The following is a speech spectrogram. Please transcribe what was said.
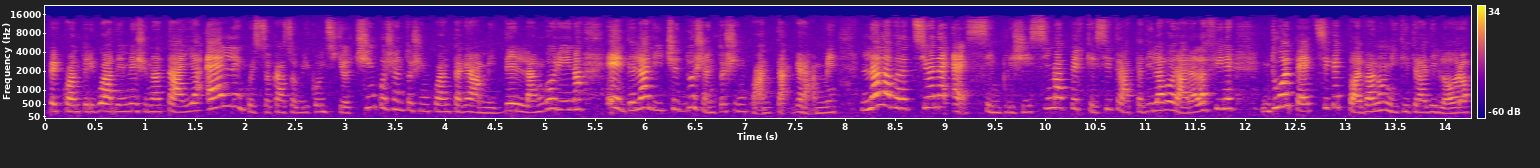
Per quanto riguarda invece una taglia L in questo caso vi consiglio 550 grammi dell'angorina e dell'alice 200 250 grammi. La lavorazione è semplicissima perché si tratta di lavorare alla fine due pezzi che poi vanno uniti tra di loro.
